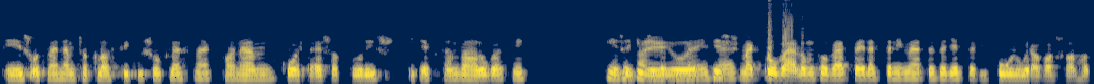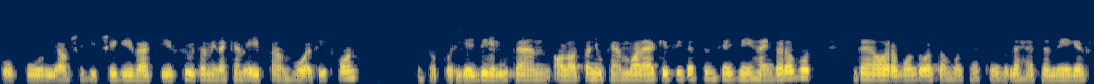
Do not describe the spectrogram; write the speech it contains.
és ott már nem csak klasszikusok lesznek, hanem kortársaktól is igyekszem válogatni. És egy kicsit jó is megpróbálom továbbfejleszteni, mert ez egy egyszerű pólóra vasalható fólia segítségével készült, ami nekem éppen volt itthon. És akkor így egy délután alatt anyukámmal elkészítettünk egy néhány darabot, de arra gondoltam, hogy hát lehetne még ezt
